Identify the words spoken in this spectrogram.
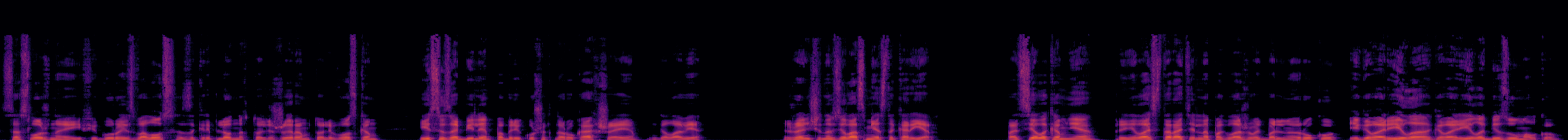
со сложной фигурой из волос, закрепленных то ли жиром, то ли воском, и с изобилием побрякушек на руках, шее, голове. Женщина взяла с места карьер. Подсела ко мне, принялась старательно поглаживать больную руку и говорила, говорила без умолку.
